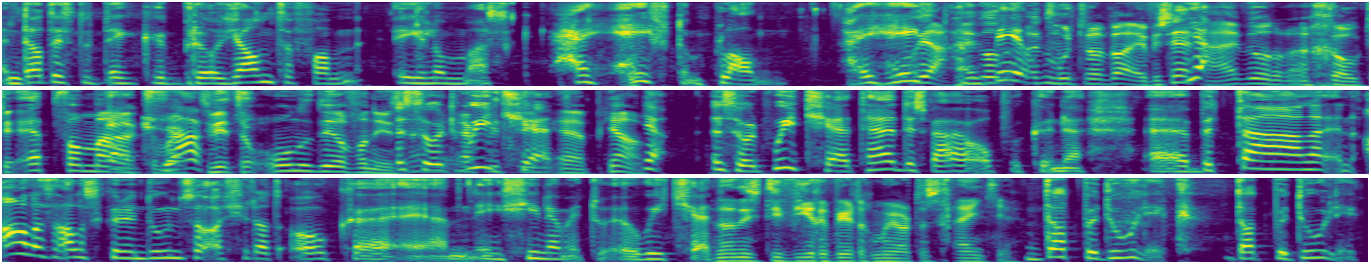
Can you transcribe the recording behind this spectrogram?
en dat is denk ik het briljante van Elon Musk... hij heeft een plan. Hij heeft oh ja, hij een wil, beeld. Dat moeten we wel even zeggen. Hij wil er een grote app van maken... waar Twitter onderdeel van is. Een soort WeChat. ja. ja een soort WeChat, hè, dus waarop we kunnen uh, betalen en alles, alles kunnen doen zoals je dat ook uh, in China met eh, WeChat. En dan is die 44 miljard een schijntje. Dat bedoel ik, dat bedoel ik.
